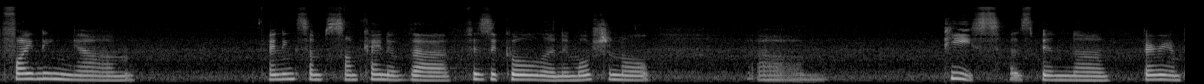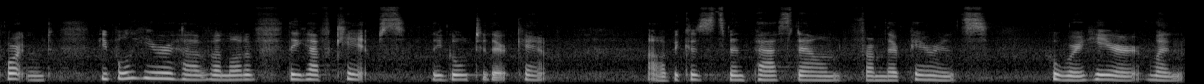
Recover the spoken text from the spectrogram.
finding um, finding some some kind of uh, physical and emotional um, peace has been uh, very important. People here have a lot of they have camps. They go to their camp uh, because it's been passed down from their parents who were here when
